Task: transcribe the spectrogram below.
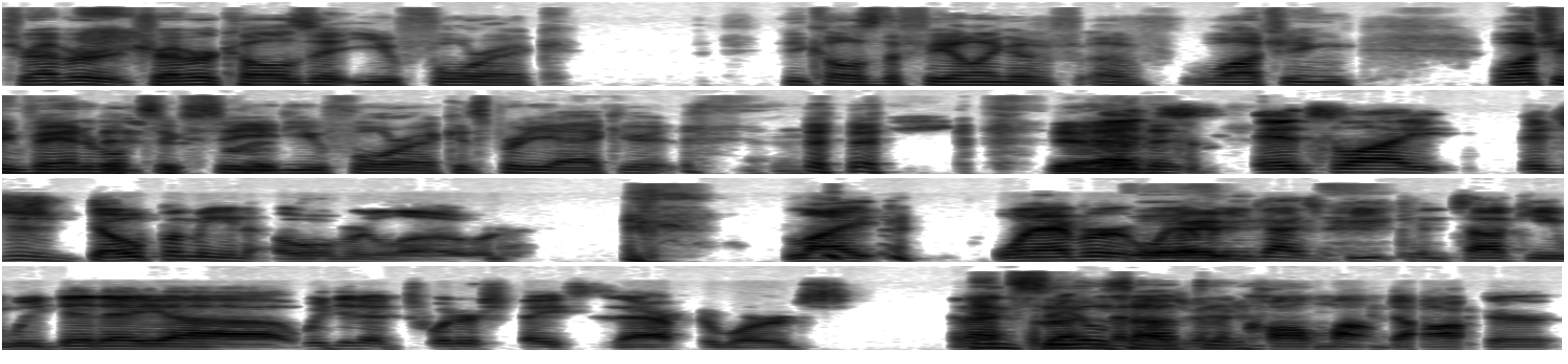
Trevor Trevor calls it euphoric. He calls the feeling of of watching watching Vanderbilt succeed euphoric. It's pretty accurate. Yeah. Yeah, it's it's like it's just dopamine overload. like whenever Well, whenever it- you guys beat Kentucky, we did a uh we did a Twitter Spaces afterwards, and I threatened that I was going in. to call my doctor.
